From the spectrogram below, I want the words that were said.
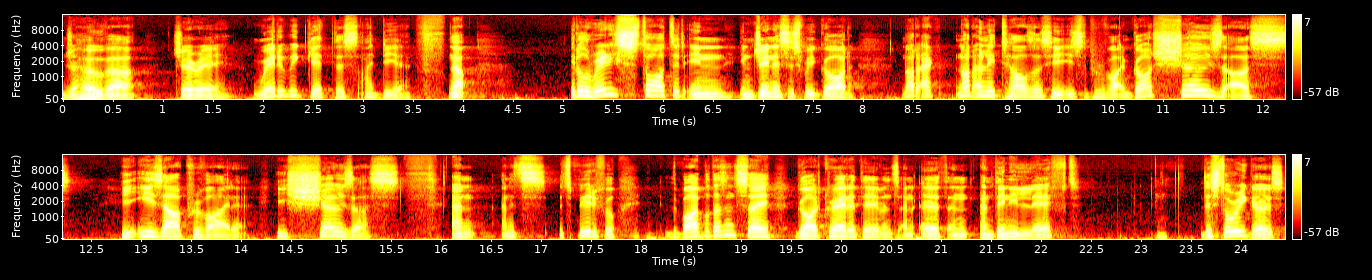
Jehovah Jireh. Where do we get this idea? Now, it already started in, in Genesis where God not, ac- not only tells us He is the provider, God shows us He is our provider. He shows us. And, and it's it's beautiful. The Bible doesn't say God created the heavens and earth and, and then he left. The story goes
